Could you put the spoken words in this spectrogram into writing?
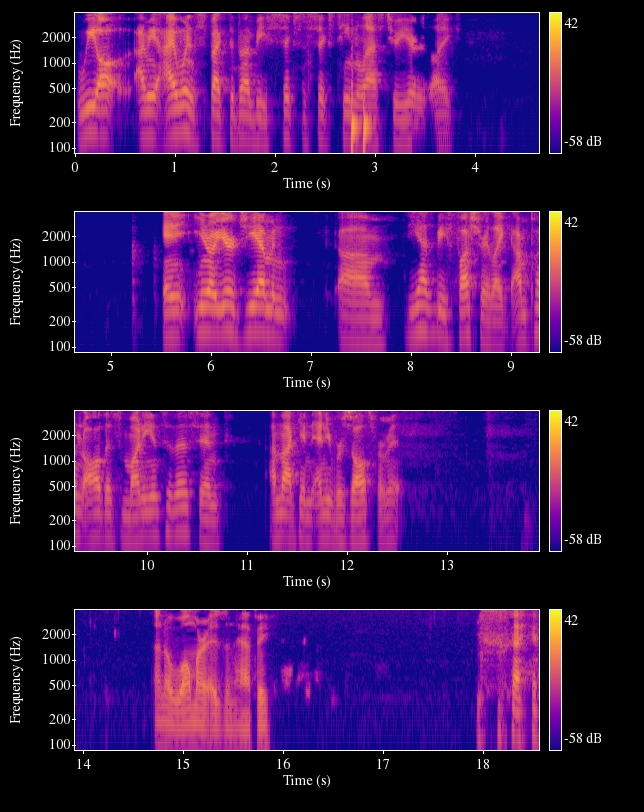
We all, I mean, I wouldn't expect them to be six and sixteen the last two years. Like, and you know, you're a GM, and um, you have to be frustrated. Like, I'm putting all this money into this, and I'm not getting any results from it. I know Walmart isn't happy. I,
